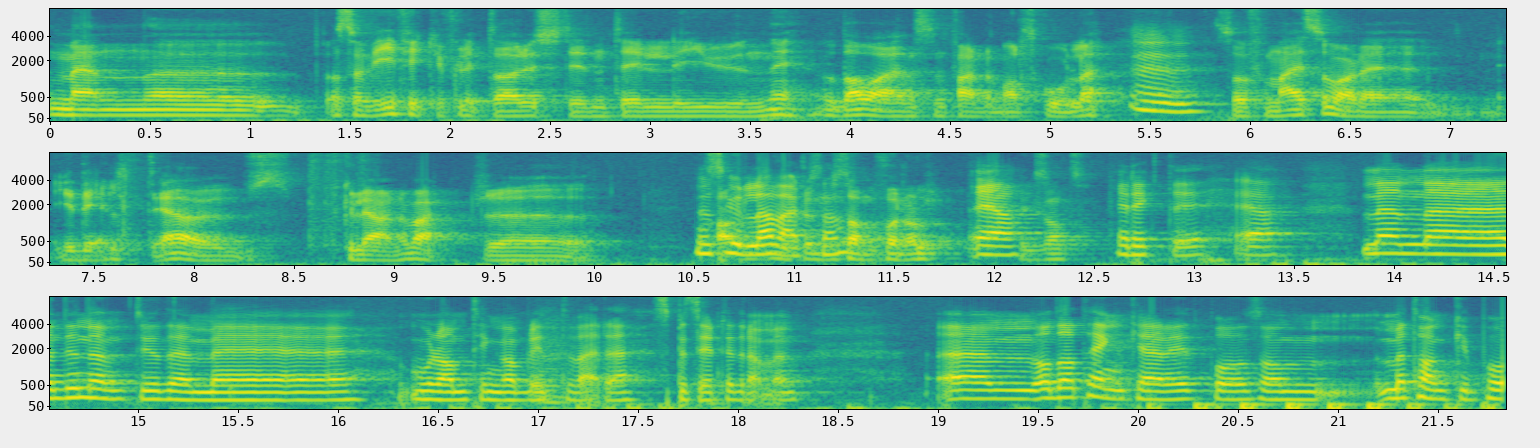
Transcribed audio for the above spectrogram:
men uh, altså vi fikk jo flytta russetiden til juni, og da var jeg nesten ferdig med all skole. Mm. Så for meg så var det ideelt. Jeg skulle gjerne vært uh, Det skulle ha vært sånn. samme forhold. Ja. Ikke sant? Riktig. ja Men eh, du nevnte jo det med hvordan ting har blitt verre, spesielt i Drammen. Um, og da tenker jeg litt på sånn Med tanke på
